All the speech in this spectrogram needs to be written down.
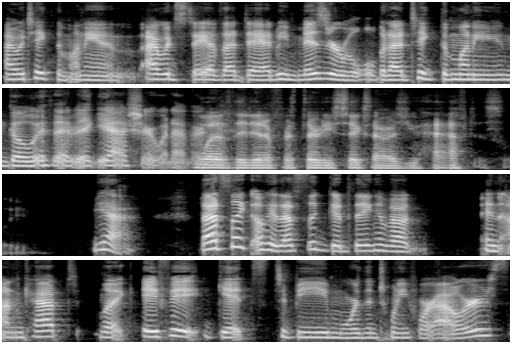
I would take the money and I would stay up that day. I'd be miserable, but I'd take the money and go with it. I'd be like, yeah, sure, whatever. What if they did it for thirty six hours? You have to sleep. Yeah. That's like okay, that's the good thing about an uncapped like if it gets to be more than 24 hours,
